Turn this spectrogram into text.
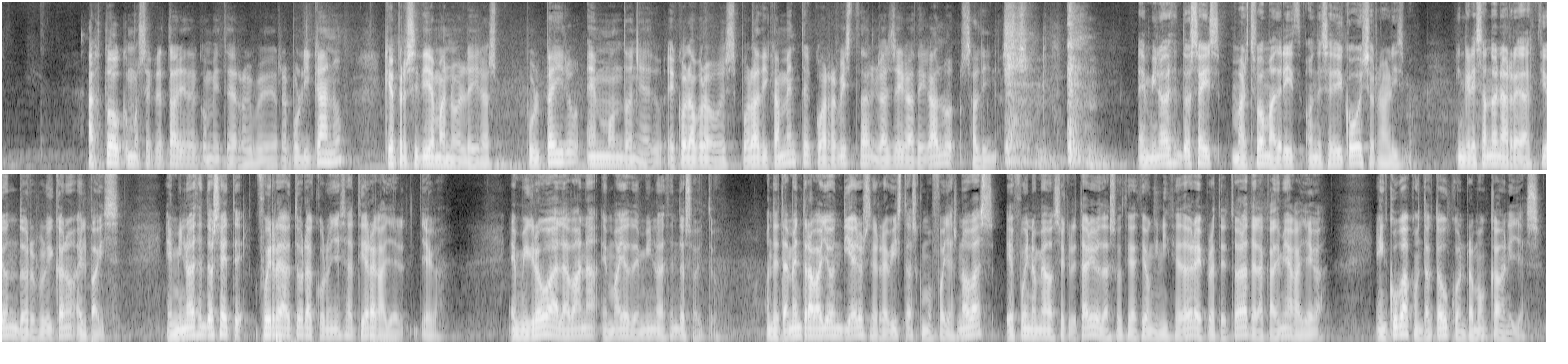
Actuou como secretario do Comité Republicano, que presidía Manuel Leiras Pulpeiro en Mondoñedo e colaborou esporádicamente coa revista gallega de Galo Salinas. En 1906 marchou a Madrid, onde se dedicou ao xornalismo, ingresando na redacción do republicano El País. En 1907 foi redactora coruñesa Tierra Gallega. Emigrou a La Habana en maio de 1908. Onde tamén traballou en diarios e revistas como Follas Novas e foi nomeado secretario da Asociación Iniciadora e Protectora de la Academia Gallega. En Cuba contactou con Ramón Cabanillas.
